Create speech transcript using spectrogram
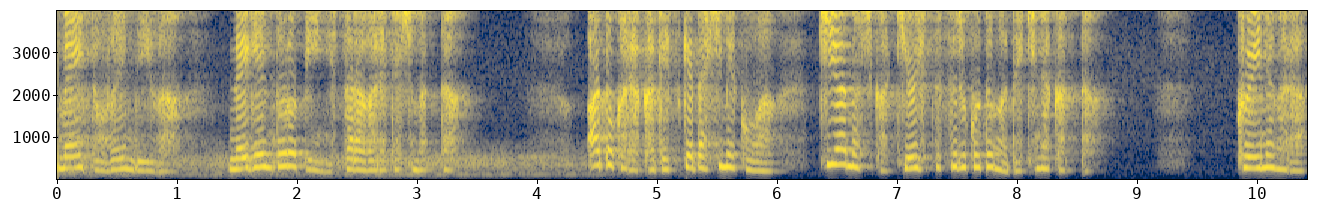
メイとウェンディはネゲントロピーにさらわれてしまった。後から駆けつけた姫子はキアナしか救出することができなかった。食いながら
